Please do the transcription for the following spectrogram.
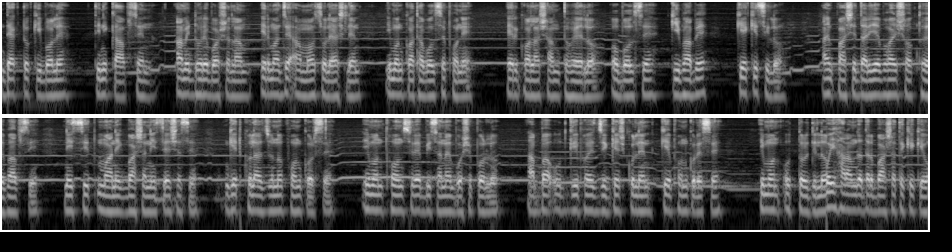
দেখ তো কী বলে, তিনি কাঁপছেন। আমি ধরে বসালাম, এর মাঝে আম্মাও চলে আসলেন। ইমন কথা বলছে ফোনে। এর গলা শান্ত হয়ে এলো। ও বলছে, কীভাবে? কে কে ছিল? আমি পাশে দাঁড়িয়ে ভয় শক্ত হয়ে ভাবছি। নিশ্চিত মানিক বাসা নিচে এসেছে। গেট খোলার জন্য ফোন করছে। ইমন ফোন ছেড়ে বিছানায় বসে পড়ল। আব্বা উদ্গ্রীব হয়ে জিজ্ঞেস করলেন, কে ফোন করেছে? ইমন উত্তর দিল, ওই হারামদাদার বাসা থেকে কেউ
